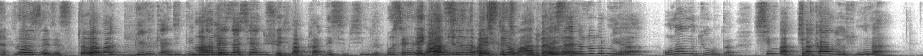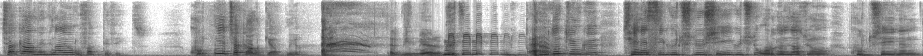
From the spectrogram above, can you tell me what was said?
Doğru söylüyorsun. Ya Tamam. bak gelirken ciddi buna Abi- benzer düşünüyorum. Peki. Bak kardeşim şimdi. Bu senin reklamcılığını besliyor mu abi? Ben Beslemez olur mu ya? Onu anlatıyorum tam. Şimdi bak çakal diyorsun değil mi? Çakal dediğin hayvan ufak tefektir. Kurt niye çakallık yapmıyor? bilmiyorum. Kurtun çünkü çenesi güçlü, şeyi güçlü, organizasyonu, kurt şeyinin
